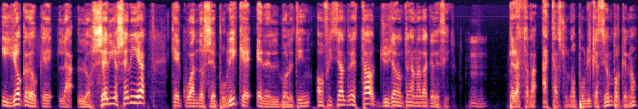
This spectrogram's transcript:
Y yo creo que la, lo serio sería que cuando se publique en el boletín oficial del Estado yo ya no tenga nada que decir. Pero hasta, la- hasta su no publicación, ¿por qué no?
